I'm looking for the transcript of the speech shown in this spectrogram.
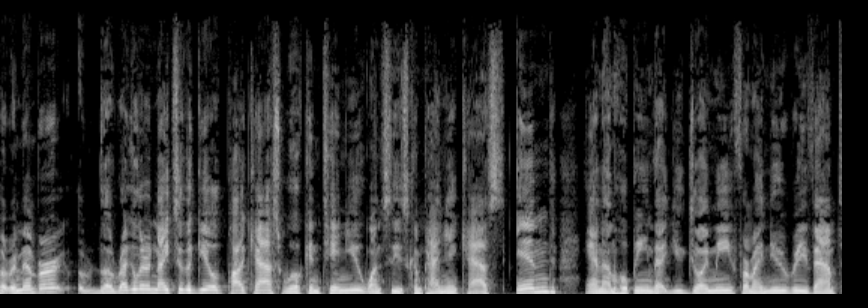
But remember, the regular Knights of the Guild podcast will continue once these companion casts end, and I'm hoping that you join me for my new revamped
